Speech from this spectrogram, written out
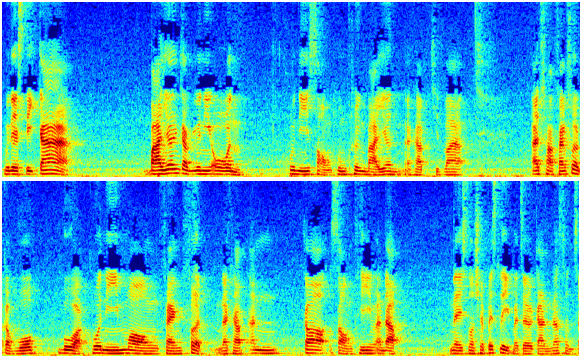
บุนเดสลีก้าบาเยิร์นกับยูนิโอนคู่นี้สองทุ่มครึ่งบาเยิร์นนะครับ คิดว่าไอน์ทรัคแฟรงเฟิร์ตกับโวล์ฟสบวร์กคู่นี้มองแฟรงเฟิร์ตนะครับ อันก็2ทีมอันดับในโซนแชมเปี้ยนส์ลีกมาเจอกันน่าสนใจ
